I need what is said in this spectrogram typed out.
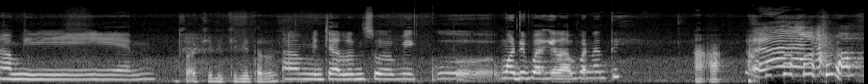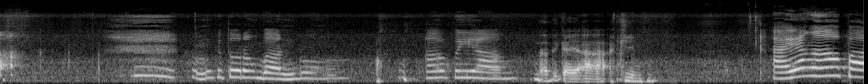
Amin. Masa gini-gini terus? Amin calon suamiku. Mau dipanggil apa nanti? Ah, kamu kita orang Bandung. Apa yang? Nanti kayak Aa Kim. Ayang apa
